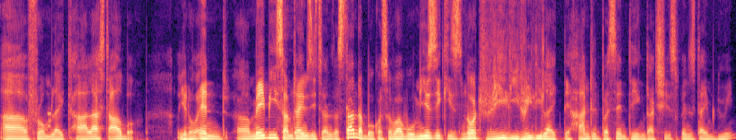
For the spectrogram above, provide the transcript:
uh, from like her last album you know and uh, maybe sometimes it's understandable kwa sababu music is not really really like the 100% thing that she spends time doing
